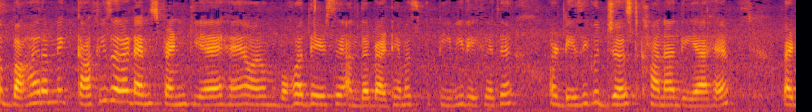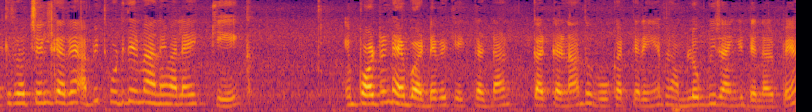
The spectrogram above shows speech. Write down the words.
सो so, बाहर हमने काफ़ी ज़्यादा टाइम स्पेंड किया है और हम बहुत देर से अंदर बैठे हैं बस टीवी देख रहे थे और डेज़ी को जस्ट खाना दिया है। बैठ के थोड़ा चिल कर रहे हैं। अभी थोड़ी देर में आने वाला है केक इंपॉर्टेंट है बर्थडे पे केक कटना कट करना तो वो कट करेंगे। फिर हम लोग भी जाएँगे डिनर पे।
